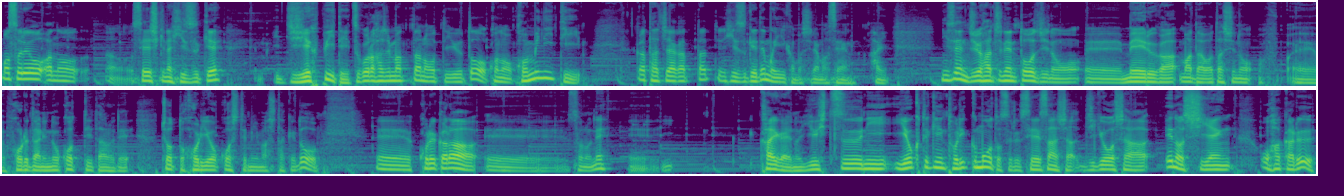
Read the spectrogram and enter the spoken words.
まあ、それをあのあの正式な日付、GFP っていつ頃始まったのっていうと、このコミュニティが立ち上がったっていう日付でもいいかもしれません。はい。2018年当時の、えーメールがまだ私の、えーフォルダに残っていたので、ちょっと掘り起こしてみましたけど、えーこれから、えそのね、え海外の輸出に意欲的に取り組もうとする生産者、事業者への支援を図る、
